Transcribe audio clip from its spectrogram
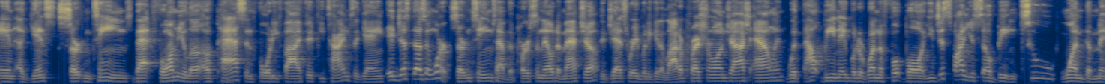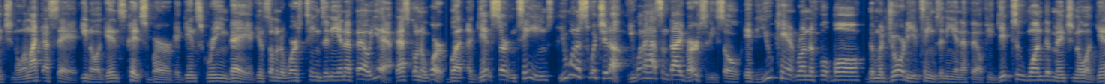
And against certain teams, that formula of passing 45, 50 times a game, it just doesn't work. Certain teams have the personnel to match up. The Jets were able to get a lot of pressure on Josh Allen without being able to run the football. You just find yourself being too one dimensional. And like I said, you know, against Pittsburgh, against Green Bay, against some of the worst teams in the NFL, yeah, that's going to work. But against certain teams, you want to switch it up. You want to have some diversity. So if you can't run the football, the majority of teams in the NFL, if you get too one dimensional against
